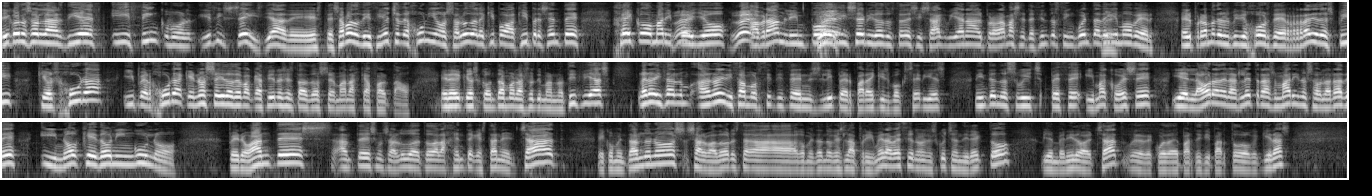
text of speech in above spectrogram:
Y cuando son las 10 y 5, bueno, 16 ya de este sábado 18 de junio, os saludo al equipo aquí presente, Jeco Maripuello. ¡Eh! Abraham Limpo y servidor de ustedes Isaac Viana al programa 750 de Game Over, el programa de los videojuegos de Radio Despí que os jura y perjura que no se ha ido de vacaciones estas dos semanas que ha faltado, en el que os contamos las últimas noticias, analizam- analizamos Citizen Sleeper para Xbox Series, Nintendo Switch, PC y macOS y en la hora de las letras Mari nos hablará de Y no quedó ninguno. Pero antes, antes un saludo a toda la gente que está en el chat, eh, comentándonos. Salvador está comentando que es la primera vez que nos escucha en directo. Bienvenido al chat. Eh, Recuerda de participar todo lo que quieras.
